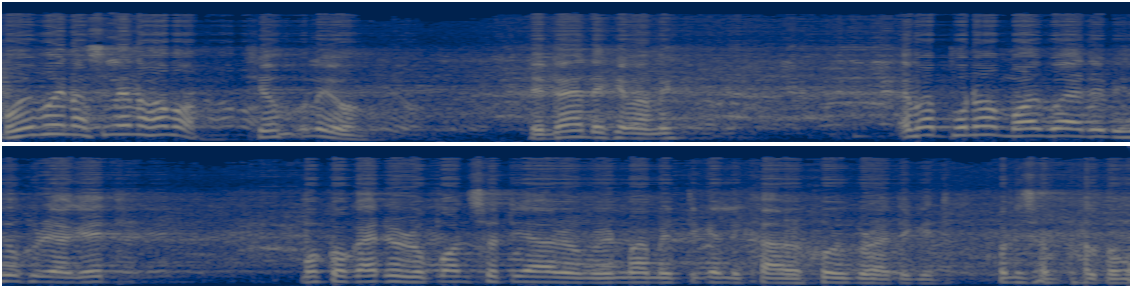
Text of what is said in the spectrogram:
বহি বহি নাচিলে নহ'ব থিয় হ'ব লাগিব। তেতিয়াহে দেখিম আমি। এবাৰ পুনৰ মই গোৱাই দিওঁ বিহু খুৰীয়া গীত। মোৰ ককাইদেউ ৰূপন চুতীয়া আৰু মৃন্ময় মৃত্তিকে লিখা আৰু সুৰ কৰা গীত। শুনি চাওক ভাল পাব।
